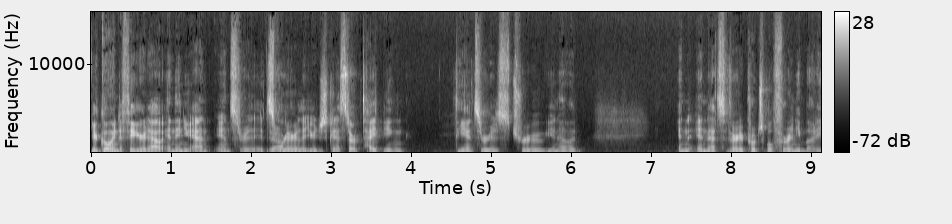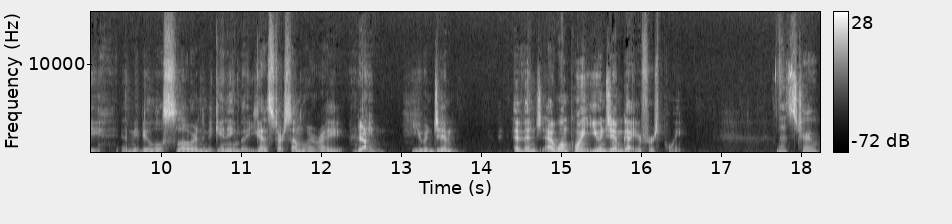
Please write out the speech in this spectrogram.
you're going to figure it out and then you an- answer it. It's Yeah. rare that you're just going to start typing the answer is true, you know. And and that's very approachable for anybody. And maybe a little slower in the beginning, but you got to start somewhere, right? I Yeah. mean, you and Jim eventually at one point you and Jim got your first point. That's true.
